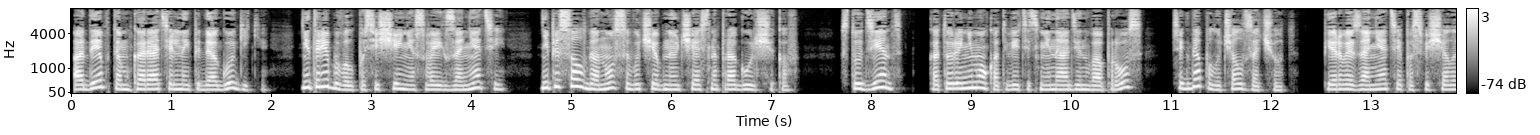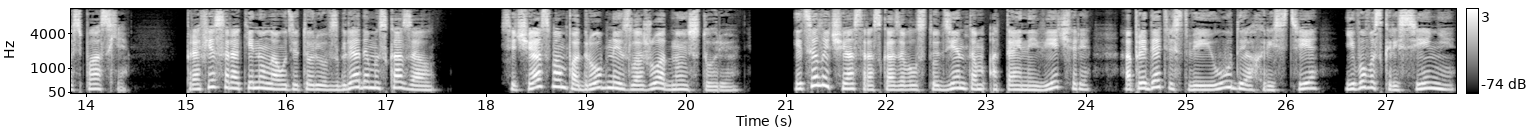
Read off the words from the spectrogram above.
адептом карательной педагогики, не требовал посещения своих занятий, не писал доносы в учебную часть на прогульщиков. Студент, который не мог ответить ни на один вопрос, всегда получал зачет. Первое занятие посвящалось Пасхе. Профессор окинул аудиторию взглядом и сказал, «Сейчас вам подробно изложу одну историю». И целый час рассказывал студентам о Тайной вечере, о предательстве Иуды, о Христе, его воскресении,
